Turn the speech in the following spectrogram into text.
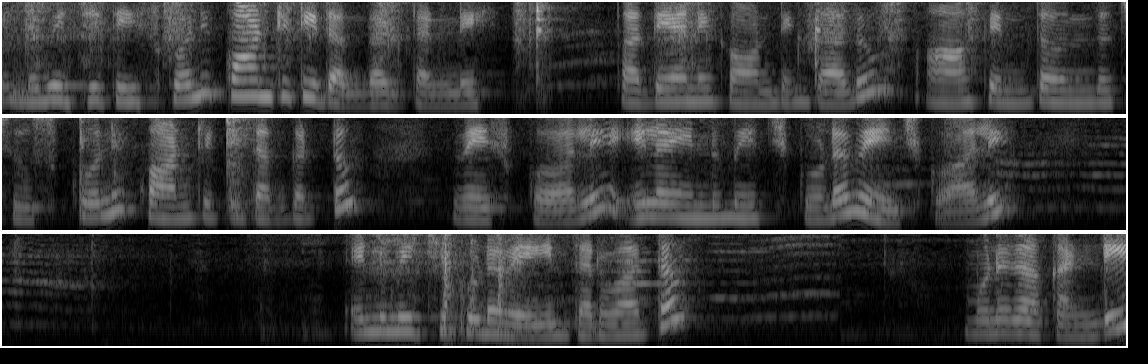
ఎండుమిర్చి తీసుకొని క్వాంటిటీ తగ్గట్టండి. పది అని కౌంటింగ్ కాదు ఆకు ఎంత ఉందో చూసుకొని క్వాంటిటీ తగ్గట్టు వేసుకోవాలి. ఇలా ఎండుమిర్చి కూడా వేయించుకోవాలి. ఎండుమిర్చి కూడా వేగిన తర్వాత మునగాకండి.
